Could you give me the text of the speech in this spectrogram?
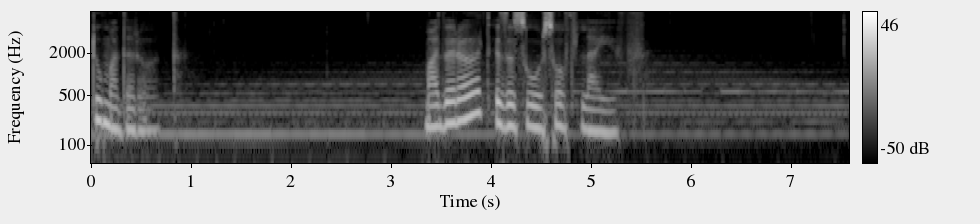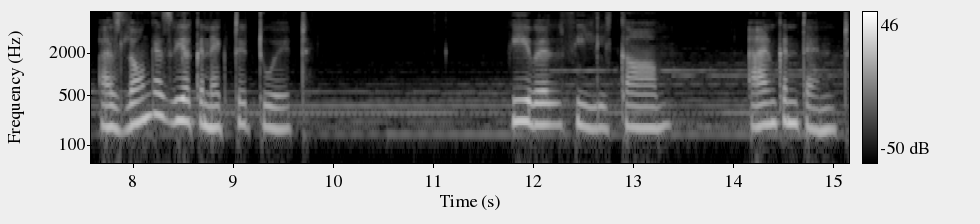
to Mother Earth. Mother Earth is a source of life. As long as we are connected to it, we will feel calm and content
